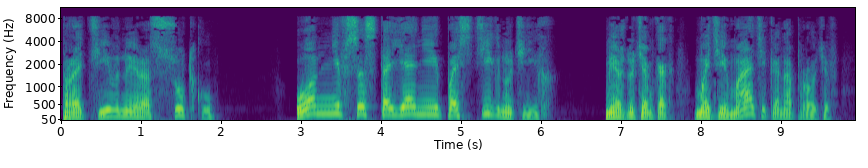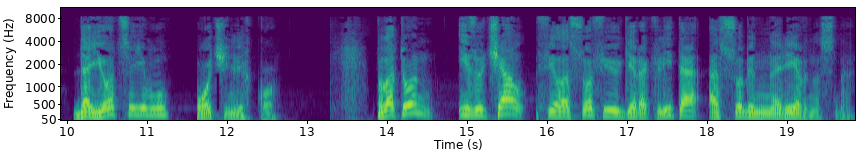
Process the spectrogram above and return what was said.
противной рассудку. Он не в состоянии постигнуть их, между тем как математика, напротив, дается ему очень легко. Платон изучал философию Гераклита особенно ревностно.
